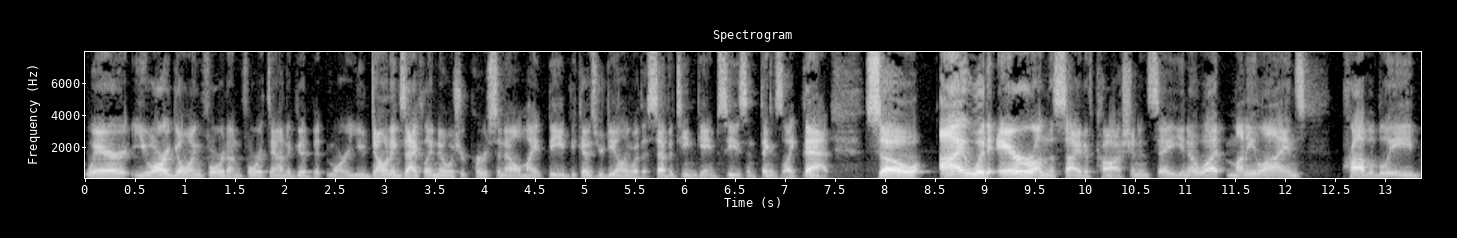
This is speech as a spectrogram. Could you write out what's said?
where you are going forward on fourth down a good bit more. You don't exactly know what your personnel might be because you're dealing with a 17 game season, things like that. So I would err on the side of caution and say, you know what, money lines probably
